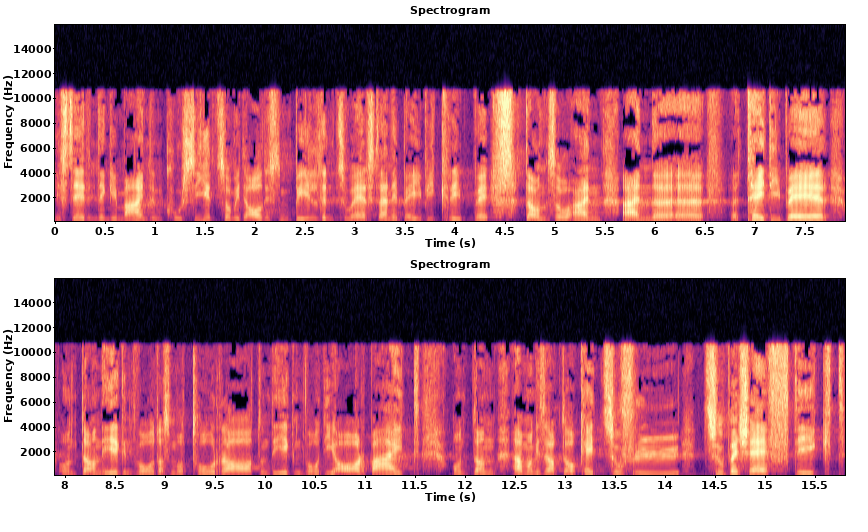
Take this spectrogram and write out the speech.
ist der in den Gemeinden kursiert, so mit all diesen Bildern. Zuerst eine Babykrippe, dann so ein, ein äh, Teddybär und dann irgendwo das Motorrad und irgendwo die Arbeit. Und dann hat man gesagt, okay, zu früh, zu beschäftigt,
